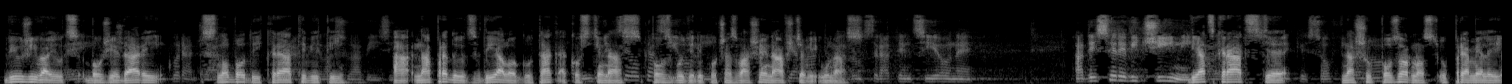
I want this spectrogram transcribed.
využívajúc Božie dary, slobody, kreativity a napredujúc v dialogu tak, ako ste nás povzbudili počas vašej návštevy u nás. Viackrát ste našu pozornosť upriamili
